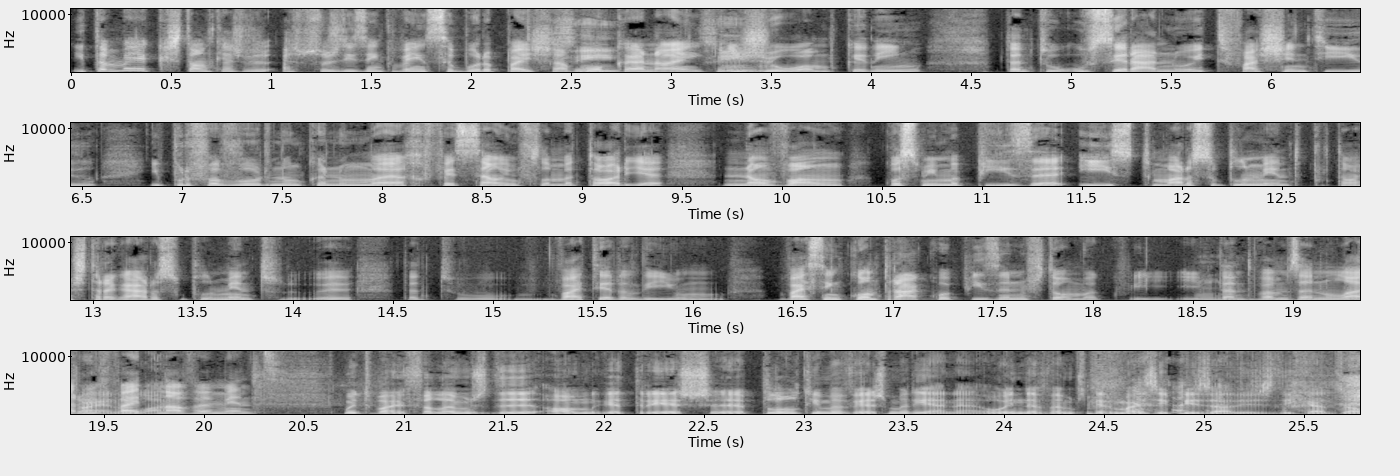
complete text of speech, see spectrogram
E também a questão que vezes as pessoas dizem que vem sabor a peixe à sim, boca, não é? E que enjoa um bocadinho. Portanto, o ser à noite faz sentido e, por favor, nunca numa refeição inflamatória não vão consumir uma pizza e isso tomar o suplemento, porque estão a estragar o suplemento. Uh, portanto, vai ter ali um. vai se encontrar com a pizza no estômago e, e portanto, vamos anular vai o efeito anular. novamente. Muito bem, falamos de ômega 3 uh, pela última vez, Mariana, ou ainda vamos ter mais episódios dedicados ao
